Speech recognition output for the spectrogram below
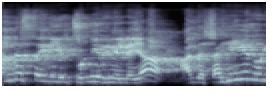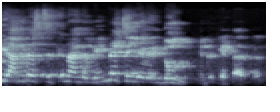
அந்தஸ்தை நீங்கள் சொன்னீர்கள் இல்லையா? அந்த ஷஹீதுடைய அந்தஸ்துக்கு நாங்கள் என்ன செய்ய வேண்டும் என்று கேட்டார்கள்.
